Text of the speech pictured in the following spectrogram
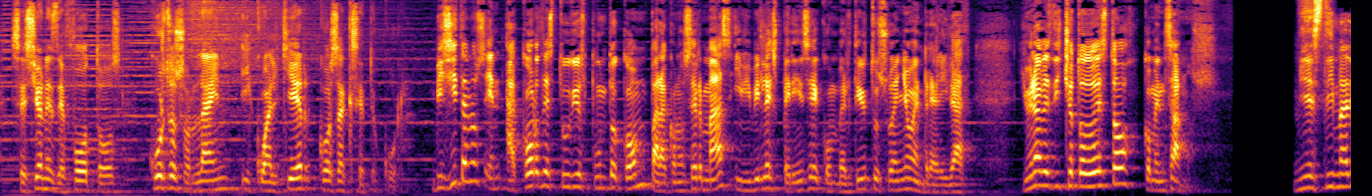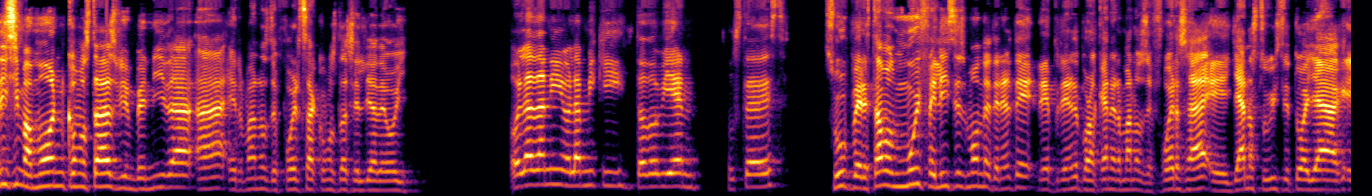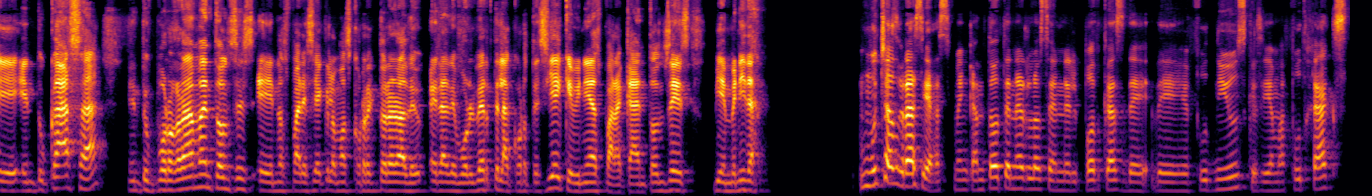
sesiones de fotos, cursos online y cualquier cosa que se te ocurra. Visítanos en acordestudios.com para conocer más y vivir la experiencia de convertir tu sueño en realidad. Y una vez dicho todo esto, comenzamos. Mi estimadísima Mon, ¿cómo estás? Bienvenida a Hermanos de Fuerza. ¿Cómo estás el día de hoy? Hola Dani, hola Miki, ¿todo bien? ¿Ustedes? Súper, estamos muy felices, Mon, de tenerte, de tenerte por acá en Hermanos de Fuerza. Eh, ya nos tuviste tú allá eh, en tu casa, en tu programa, entonces eh, nos parecía que lo más correcto era, era devolverte la cortesía y que vinieras para acá. Entonces, bienvenida. Muchas gracias, me encantó tenerlos en el podcast de, de Food News que se llama Food Hacks.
